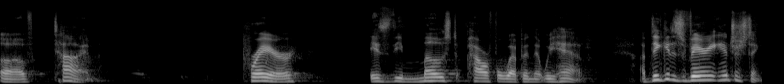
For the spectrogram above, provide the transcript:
of time. Prayer is the most powerful weapon that we have. I think it is very interesting.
